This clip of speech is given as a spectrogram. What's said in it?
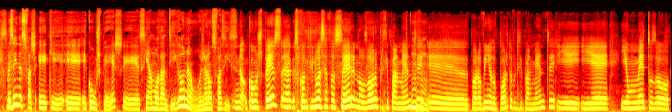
Sim. Mas ainda se faz, é, que é, é, com os pés? É assim à moda antiga ou não? Ou já não se faz isso? Não, com os pés é, continua-se a fazer no Douro principalmente, uhum. é, para o vinho do Porto principalmente, e, e, é, e é um método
